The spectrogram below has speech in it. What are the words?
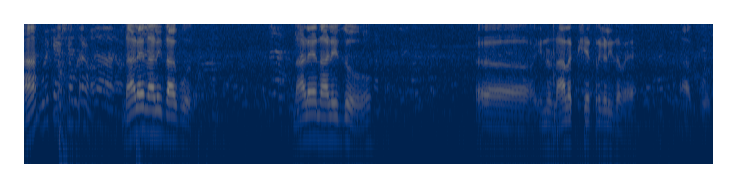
ಹಾ? ನಾಳೆ ನಾಳಿದ್ದು ಆಗ್ಬೋದು ನಾಳೆ ನಾಳಿದ್ದು ಇನ್ನು ನಾಲ್ಕು ಕ್ಷೇತ್ರಗಳಿದ್ದಾವೆ ಆಗ್ಬೋದು.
